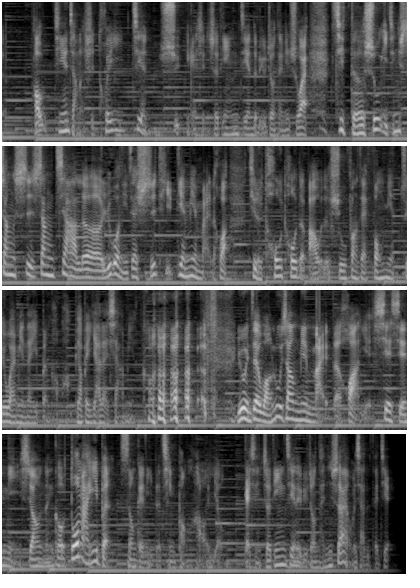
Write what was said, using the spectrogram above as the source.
好，今天讲的是推荐序，也感谢你收听今天的旅中谈情说爱。记得书已经上市上架了，如果你在实体店面买的话，记得偷偷的把我的书放在封面最外面那一本，好不好？不要被压在下面。如果你在网络上面买的话，也谢谢你，希望能够多买一本送给你的亲朋好友。感谢你收听今天的旅中谈情说爱，我们下次再见。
